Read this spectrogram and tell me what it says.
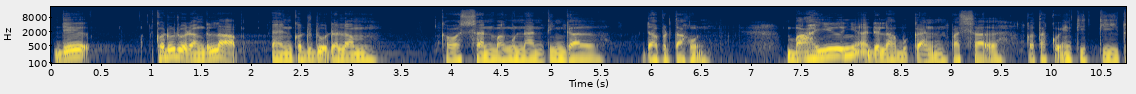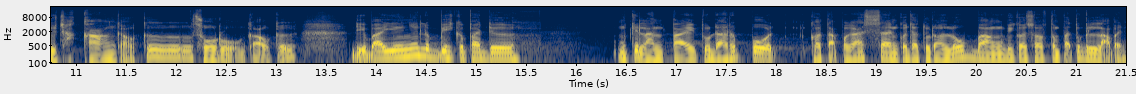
Dia kau duduk dalam gelap and kau duduk dalam kawasan bangunan tinggal dah bertahun. Bahayanya adalah bukan pasal kau takut entiti tu cakar kau ke, sorok kau ke. Dia bahayanya lebih kepada Mungkin lantai tu dah reput Kau tak perasan Kau jatuh dalam lubang Because of tempat tu gelap kan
